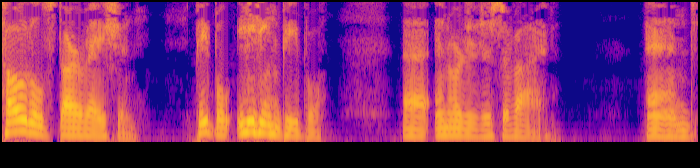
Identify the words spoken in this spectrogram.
total starvation, people eating people uh, in order to survive, and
